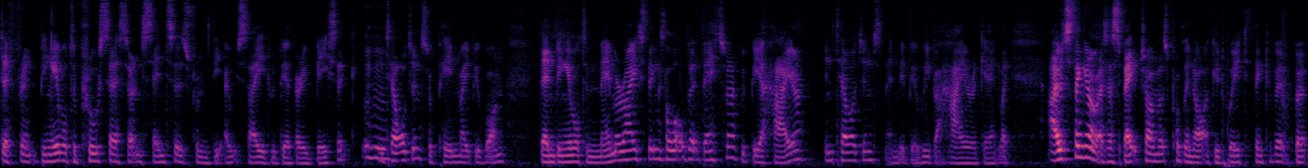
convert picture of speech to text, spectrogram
different being able to process certain senses from the outside would be a very basic Mhm. intelligence so pain might be one then being able to memorize things a little bit better would be a higher intelligence then maybe a wee bit higher again like i was thinking of it as a spectrum that's probably not a good way to think of it but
